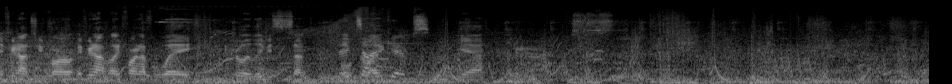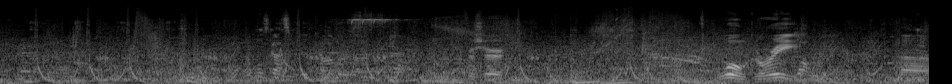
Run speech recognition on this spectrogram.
if you're not too far, if you're not like far enough away, it can really leave you susceptible Big time like, Gibbs. yeah. Ripple's got some good combos. For sure. Whoa, great. Uh,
